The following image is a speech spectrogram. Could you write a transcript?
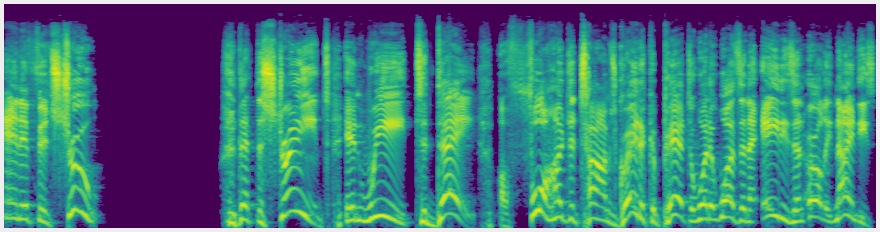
And if it's true that the strains in weed today are 400 times greater compared to what it was in the 80s and early 90s,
